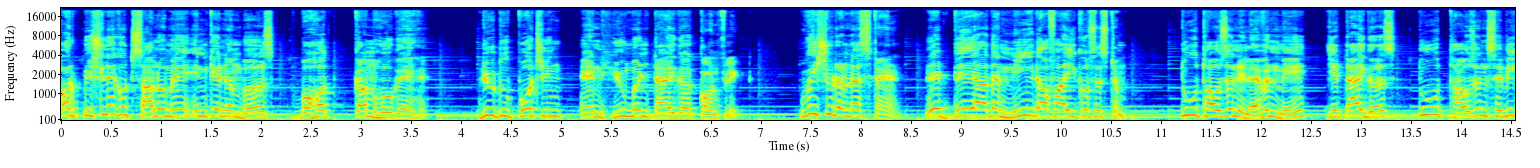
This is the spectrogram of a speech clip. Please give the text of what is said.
और पिछले कुछ सालों में इनके नंबर्स बहुत कम हो गए हैं due to poaching and human tiger conflict we should understand that they are the need of our ecosystem 2011 में ये टाइगर्स 2000 से भी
